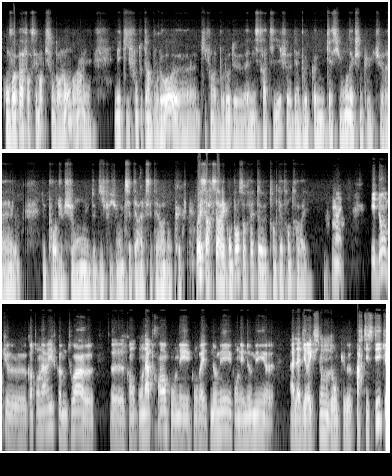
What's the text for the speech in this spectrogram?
qu'on voit pas forcément, qui sont dans l'ombre, hein, mais, qui font tout un boulot, euh, qui font un boulot de, administratif, euh, un boulot de communication, d'action culturelle, de production et de diffusion, etc. etc. Donc, euh, ouais, ça, récompense en fait 34 ans de travail. Et donc, quand on arrive comme toi, euh, quand on apprend qu'on va être nommé, qu'on est nommé euh, à la direction donc euh, artistique,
